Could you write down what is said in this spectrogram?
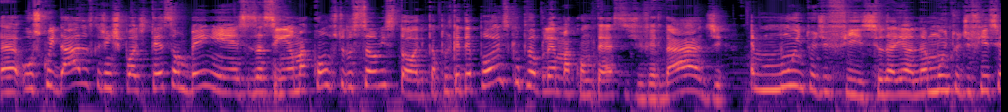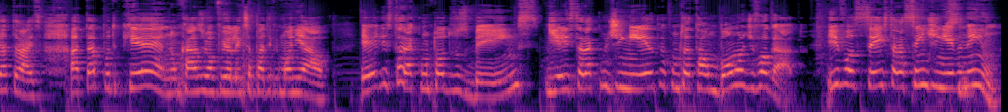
é, os cuidados que a gente pode ter são bem esses, assim, é uma construção histórica, porque depois que o problema acontece de verdade, é muito difícil, Dayana, é muito difícil ir atrás. Até porque, no caso de uma violência patrimonial, ele estará com todos os bens e ele estará com dinheiro para contratar um bom advogado. E você estará sem dinheiro Sim. nenhum.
